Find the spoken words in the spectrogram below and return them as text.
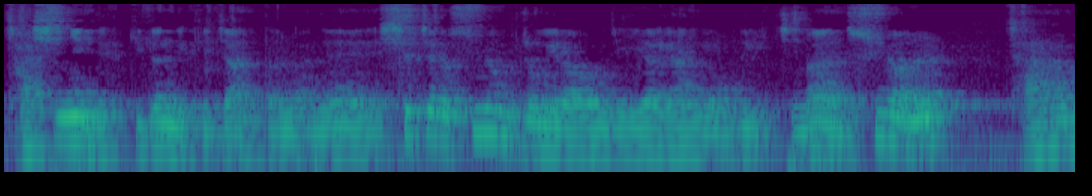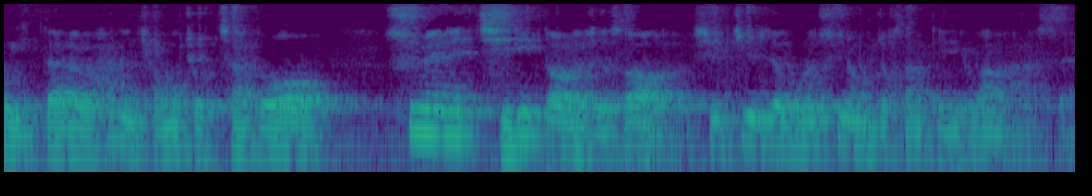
자신이 느끼든 느끼지 않든 간에 실제로 수면 부족이라고 이제 이야기하는 경우도 있지만 수면을 잘하고 있다라고 하는 경우조차도 수면의 질이 떨어져서 실질적으로 수면 부족 상태인 경우가 많았어요.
